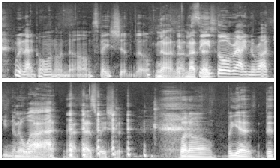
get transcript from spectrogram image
We're not going on the um, spaceship though. No, no, if not seen that. Thor Ragnarok, you know, know why. why not that spaceship but um but yeah the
